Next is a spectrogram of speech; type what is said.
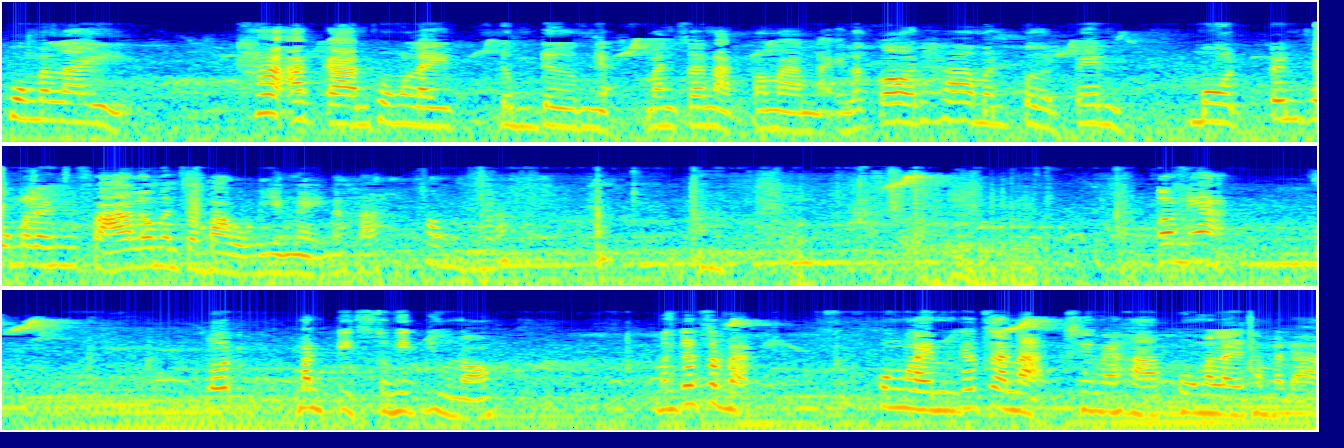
พวงมาลัยถ้าอาการพวงมาลัยเดิมๆเนี่ยมันจะหนักประมาณไหน แล้วก็ถ้ามันเปิดเป็น โหมดเป็นพวงมาลัยไฟฟ้าแล้วมันจะเบายังไงนะคะเข้ามาดูนะ ตอนเนี้ยรถมันปิดสวิตช์อยู่เนาะ มันก็จะแบบพวงมาลัยมันก็จะหนักใช่ไหมคะพวงมาลัยธรรมดา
